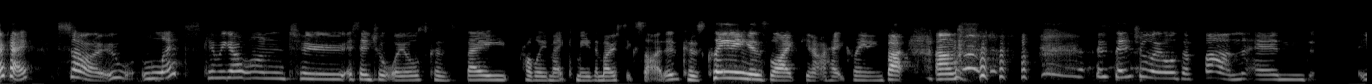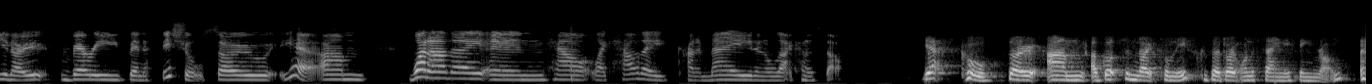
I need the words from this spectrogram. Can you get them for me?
Okay. So let's can we go on to essential oils? Because they probably make me the most excited because cleaning is like you know I hate cleaning but um, essential oils are fun and you know very beneficial. So yeah um what are they and how like how are they kind of made and all that kind of stuff? Yeah cool. So um I've got some notes on this because I don't want to say anything wrong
